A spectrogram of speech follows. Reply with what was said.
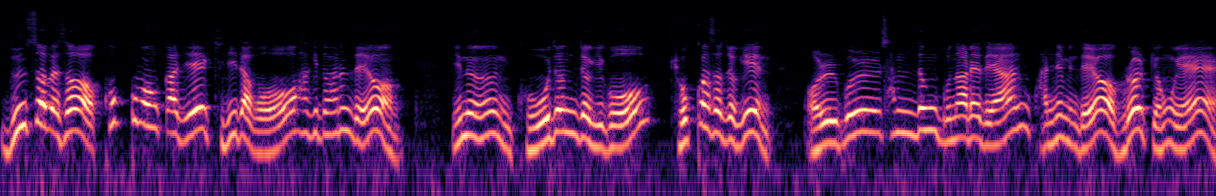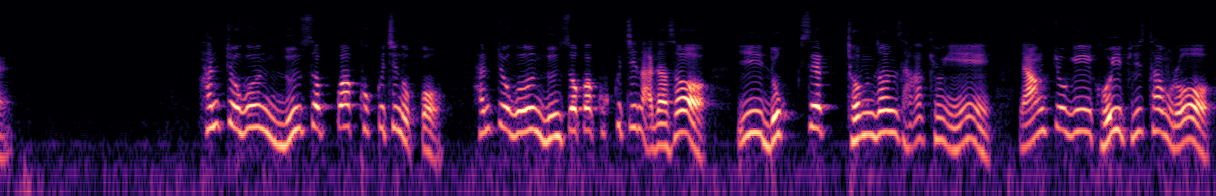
눈썹에서 콧구멍까지의 길이라고 하기도 하는데요. 이는 고전적이고 교과서적인 얼굴 3등 분할에 대한 관념인데요. 그럴 경우에 한쪽은 눈썹과 코끝이 높고 한쪽은 눈썹과 코끝이 낮아서 이 녹색 점선 사각형이 양쪽이 거의 비슷하므로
